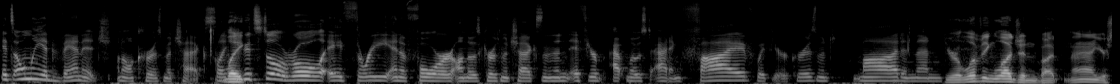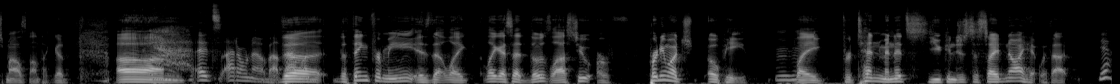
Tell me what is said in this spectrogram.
It's only advantage on all charisma checks. Like, Like- you could still roll a three and a four on those charisma checks, and then if you're at most adding five with your charisma mod, and then You're a living legend, but eh, your smile's not that good. Um it's I don't know about the the thing for me is that like like I said, those last two are f- pretty much OP. Mm-hmm. Like for ten minutes, you can just decide, no, I hit with that. Yeah,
